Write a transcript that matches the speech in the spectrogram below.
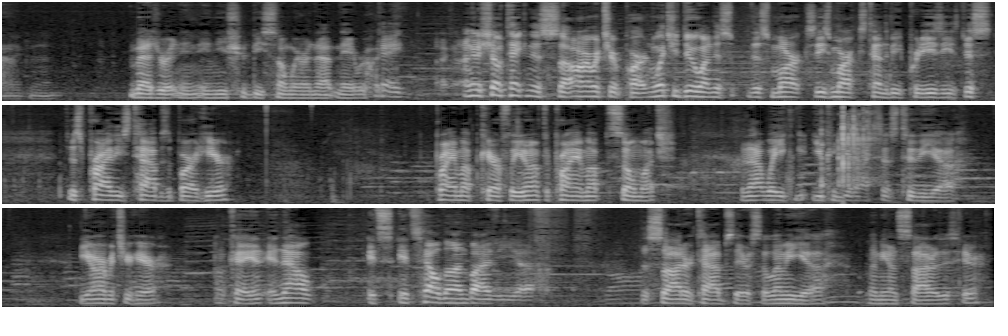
measure it, and, and you should be somewhere in that neighborhood. Okay. I'm going to show taking this uh, armature apart and what you do on this this Marx. These Marx tend to be pretty easy. Just just pry these tabs apart here. Pry them up carefully. You don't have to pry them up so much, and that way you can, you can get access to the uh, the armature here. Okay, and, and, now it's it's held on by the uh, the solder tabs there. So let me uh, let me unsolder this here.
